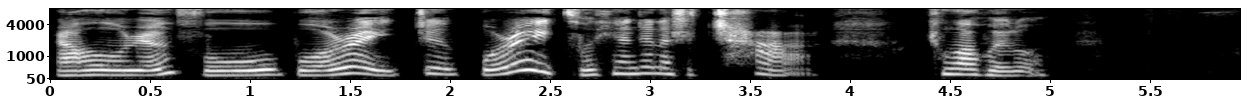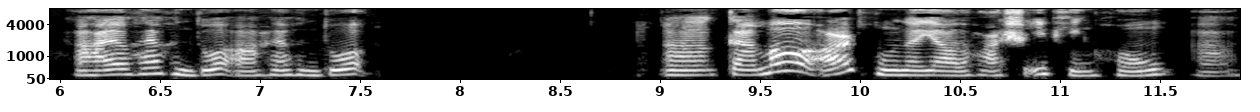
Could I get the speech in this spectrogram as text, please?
然后仁孚、博瑞，这博瑞昨天真的是差，冲高回落啊，还有还有很多啊，还有很多。嗯，感冒儿童的药的话是一品红啊。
